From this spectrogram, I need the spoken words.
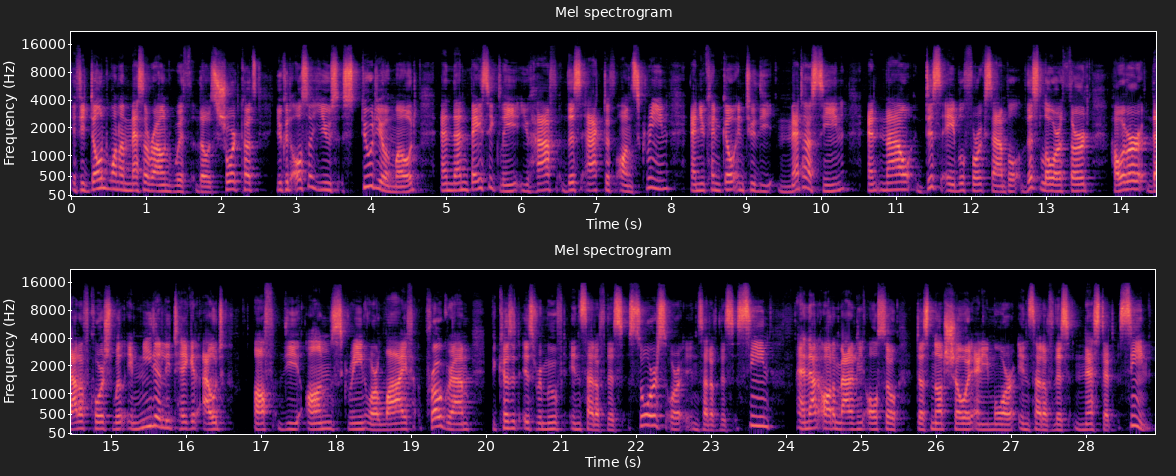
If you don't want to mess around with those shortcuts, you could also use studio mode and then basically you have this active on screen and you can go into the meta scene and now disable, for example, this lower third. However, that of course will immediately take it out of the on-screen or live program because it is removed inside of this source or inside of this scene and that automatically also does not show it anymore inside of this nested scene.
